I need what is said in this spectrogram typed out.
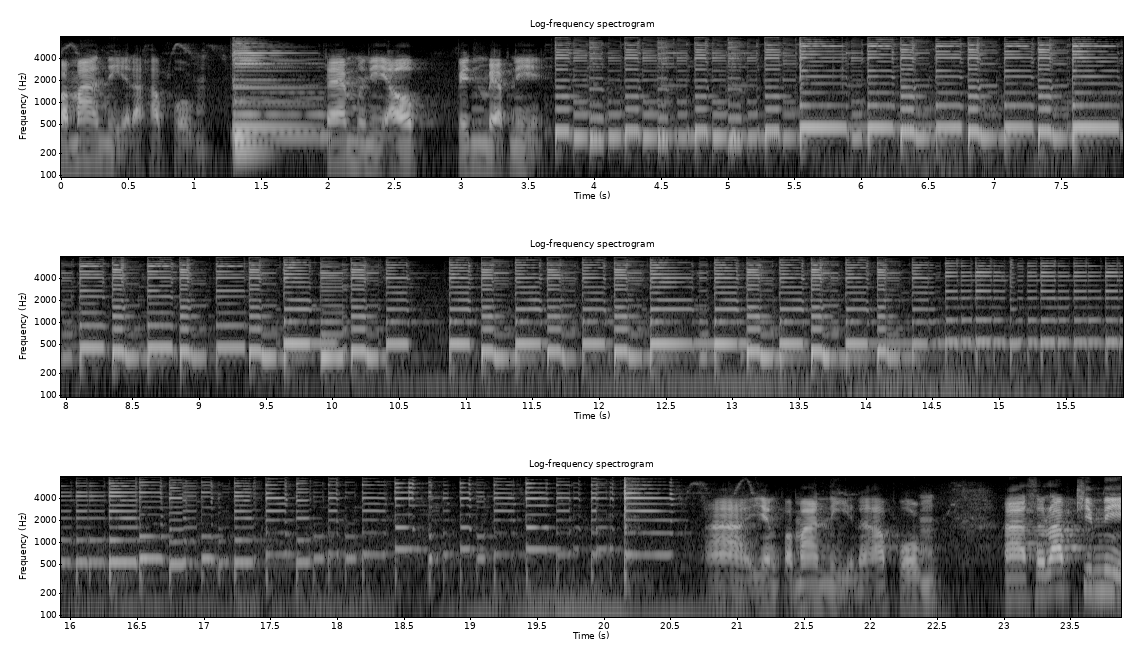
ประมาณนี้แหละครับ ผม แต่มือนี้เอาเป็นแบบนี้อ่าเอียงประมาณนี้นะครับผมอ่าสำหรับคลิปนี้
